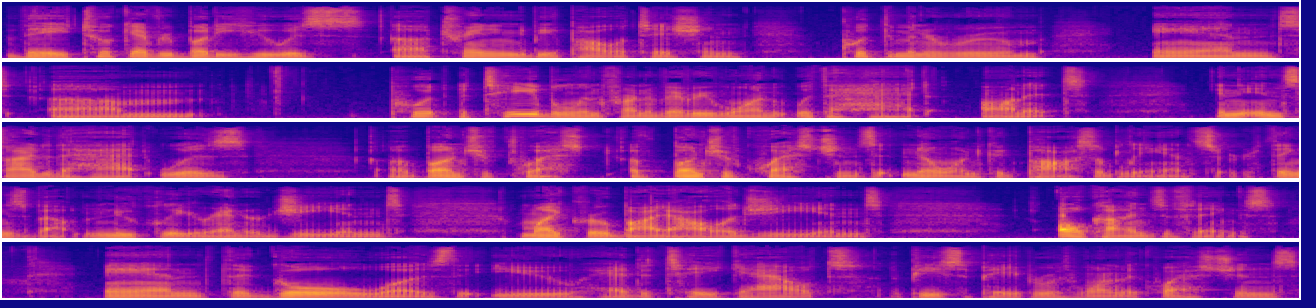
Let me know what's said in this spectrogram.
they took everybody who was uh, training to be a politician, put them in a room, and um, put a table in front of everyone with a hat on it, and inside of the hat was a bunch of quest- a bunch of questions that no one could possibly answer. Things about nuclear energy and microbiology and all kinds of things. And the goal was that you had to take out a piece of paper with one of the questions,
